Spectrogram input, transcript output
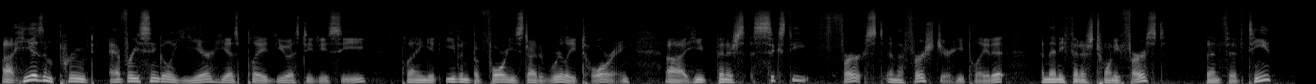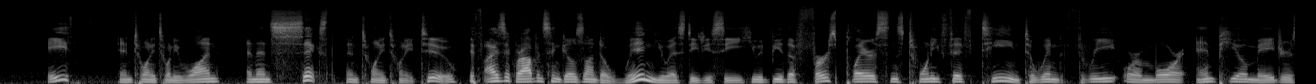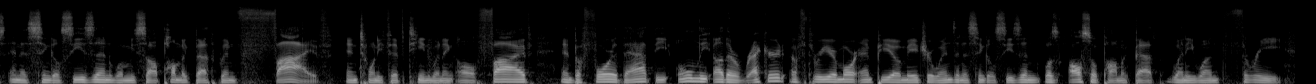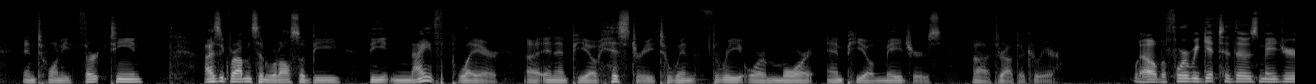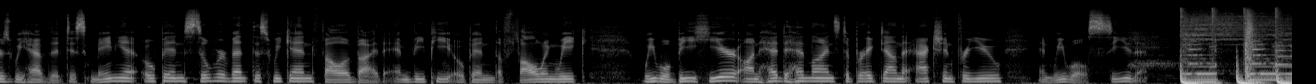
Uh, he has improved every single year he has played USDGC, playing it even before he started really touring. Uh, he finished 61st in the first year he played it, and then he finished 21st, then 15th, 8th in 2021, and then sixth in 2022. If Isaac Robinson goes on to win USDGC, he would be the first player since 2015 to win three or more MPO majors in a single season when we saw Paul McBeth win five in 2015, winning all five. And before that, the only other record of three or more MPO major wins in a single season was also Paul McBeth when he won three in 2013. Isaac Robinson would also be the ninth player uh, in MPO history to win three or more MPO majors uh, throughout their career. Well, before we get to those majors, we have the Discmania Open Silver event this weekend, followed by the MVP Open the following week. We will be here on Head to Headlines to break down the action for you, and we will see you then.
